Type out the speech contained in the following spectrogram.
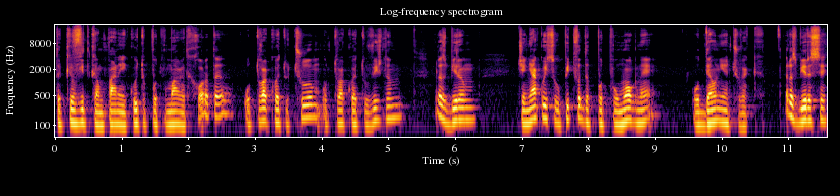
такъв вид кампании, които подпомагат хората, от това, което чувам, от това, което виждам, разбирам, че някой се опитва да подпомогне отделния човек. Разбира се,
